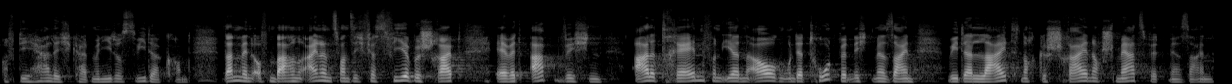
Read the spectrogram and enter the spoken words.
auf die Herrlichkeit, wenn Jesus wiederkommt. Dann, wenn Offenbarung 21, Vers 4 beschreibt, er wird abwischen alle Tränen von ihren Augen und der Tod wird nicht mehr sein, weder Leid noch Geschrei noch Schmerz wird mehr sein,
